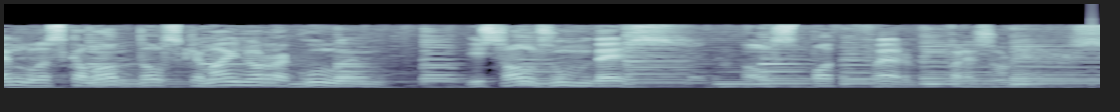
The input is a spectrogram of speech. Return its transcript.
Fem l'escamot dels que mai no reculen i sols un bes els pot fer presoners.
